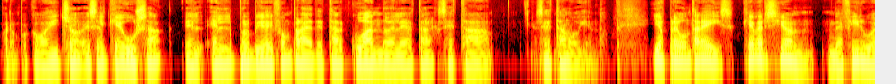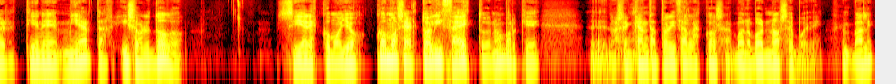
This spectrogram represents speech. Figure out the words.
bueno, pues como he dicho, es el que usa el, propio iPhone para detectar cuándo el AirTag se está, se está moviendo. Y os preguntaréis, ¿qué versión de firmware tiene mi AirTag? Y sobre todo, si eres como yo, ¿cómo se actualiza esto? ¿no? Porque eh, nos encanta actualizar las cosas. Bueno, pues no se puede, ¿vale?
